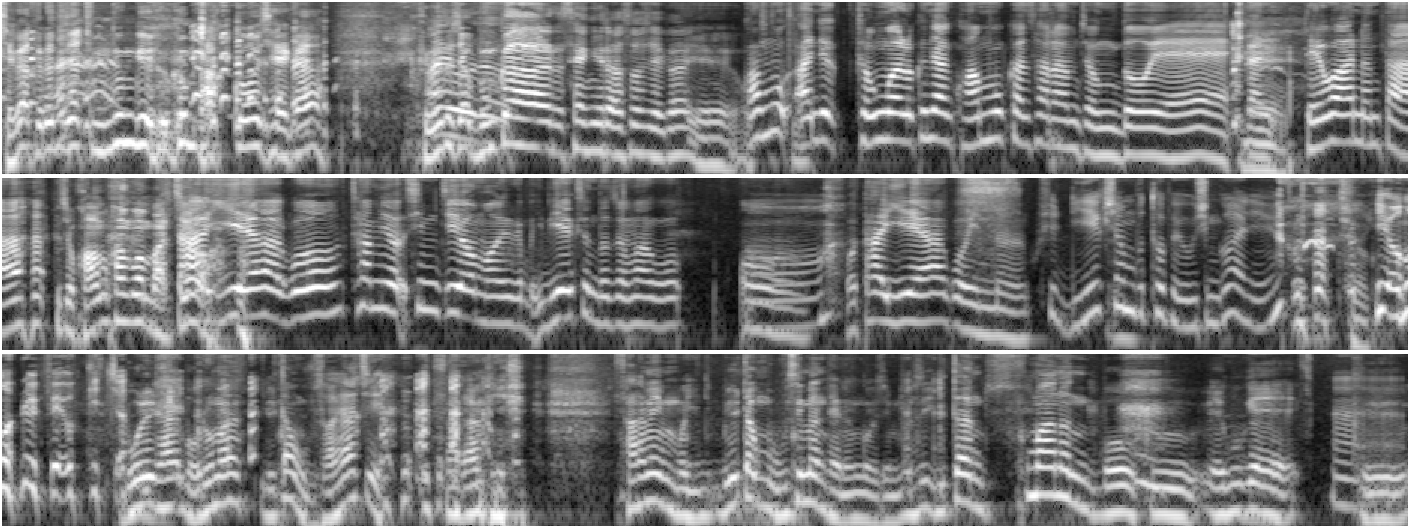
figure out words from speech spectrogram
제가 그래도 제가 중등 교육은 받고 제가 그래도 아유, 제가 네. 문과생이라서 제가 예 과묵 아니 정말로 그냥 과묵한 사람 정도의 그러니까 네. 대화는 다다 그죠 과묵한 건 맞죠? 이해하고 참여 심지어 뭐 리액션도 좀 하고 어, 어. 뭐다 이해하고 있는 혹시 리액션부터 배우신 거 아니에요? 그렇죠. 영어를 배우기 전. 뭘 잘 모르면 일단 웃어야지 사람이 사람이 뭐 일단 뭐 웃으면 되는 거지. 그래서 일단 수많은 뭐 그 외국의 아. 그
